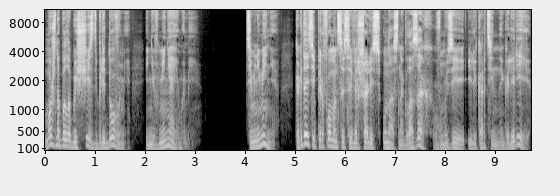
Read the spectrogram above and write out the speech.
можно было бы счесть бредовыми и невменяемыми. Тем не менее, когда эти перформансы совершались у нас на глазах, в музее или картинной галерее,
